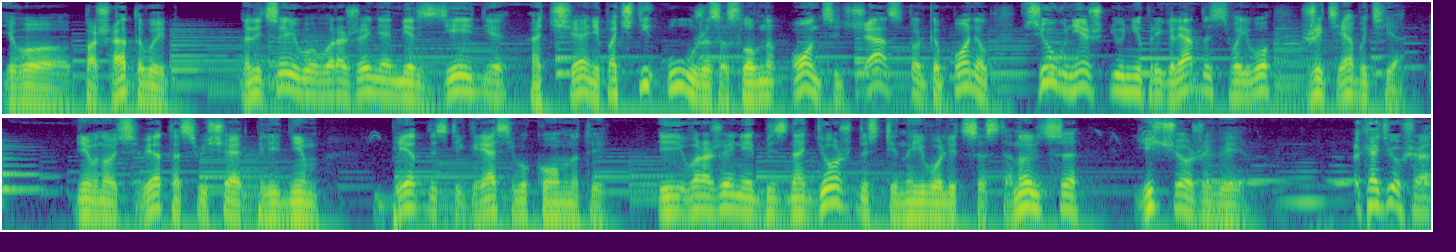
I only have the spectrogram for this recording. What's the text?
Его пошатывает. На лице его выражение мерзения, отчаяния, почти ужаса, словно он сейчас только понял всю внешнюю неприглядность своего жития-бытия. Дневной свет освещает перед ним бедность и грязь его комнаты и выражение безнадежности на его лице становится еще живее. «Катюша,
